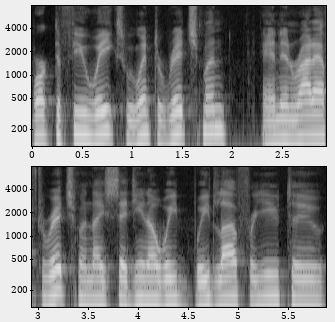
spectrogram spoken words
worked a few weeks. We went to Richmond. And then right after Richmond, they said, you know, we'd, we'd love for you to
